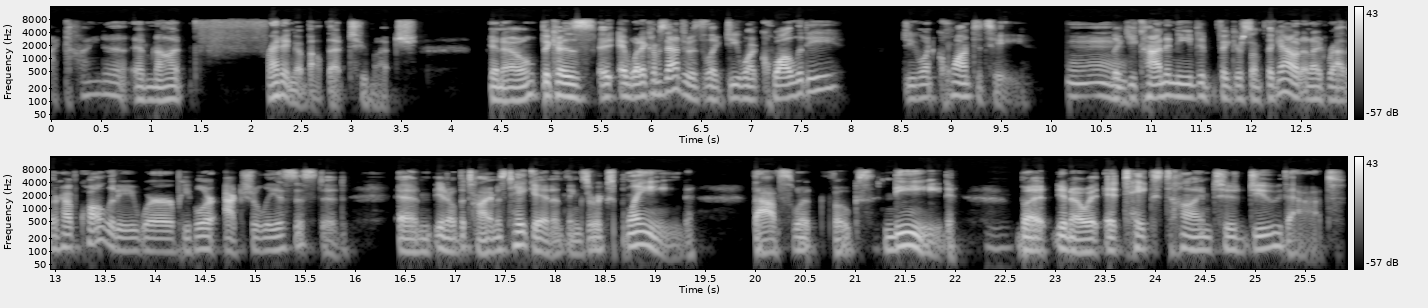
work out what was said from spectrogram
I kind of am not fretting about that too much, you know, because it, and what it comes down to is like, do you want quality? Do you want quantity? Mm. like you kind of need to figure something out and i'd rather have quality where people are actually assisted and you know the time is taken and things are explained that's what folks need Mhm. but you know it, it takes time to do that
